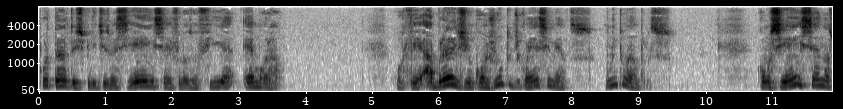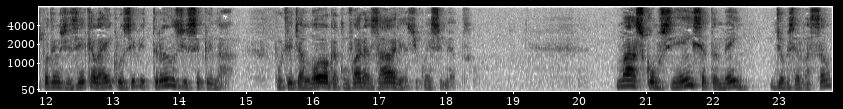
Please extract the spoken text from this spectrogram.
Portanto, o Espiritismo é ciência e filosofia é moral, porque abrange um conjunto de conhecimentos muito amplos. Como ciência, nós podemos dizer que ela é inclusive transdisciplinar, porque dialoga com várias áreas de conhecimento. Mas, como ciência também de observação,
